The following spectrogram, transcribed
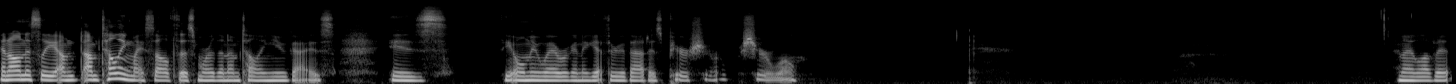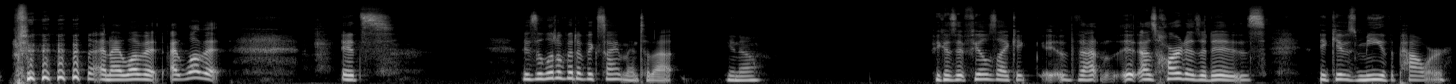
and honestly, I'm I'm telling myself this more than I'm telling you guys, is the only way we're going to get through that is pure sheer, sure will. and I love it. and I love it. I love it. It's there's a little bit of excitement to that, you know? Because it feels like it, that it, as hard as it is, it gives me the power,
